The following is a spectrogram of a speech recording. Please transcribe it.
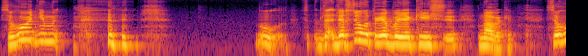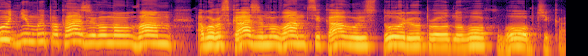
Сьогодні ми. ну, для, всього треба якісь е, навики. Сьогодні ми покажемо вам або розкажемо вам цікаву історію про одного хлопчика.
